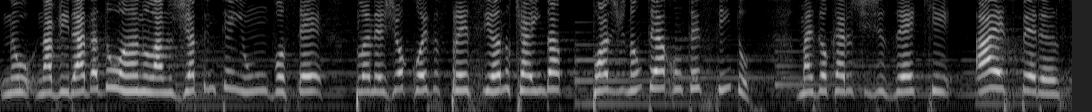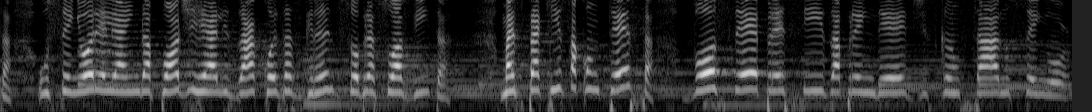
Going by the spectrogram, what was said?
no, na virada do ano, lá no dia 31, você planejou coisas para esse ano que ainda pode não ter acontecido. Mas eu quero te dizer que há esperança. O Senhor, Ele ainda pode realizar coisas grandes sobre a sua vida. Mas para que isso aconteça, você precisa aprender a descansar no Senhor.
